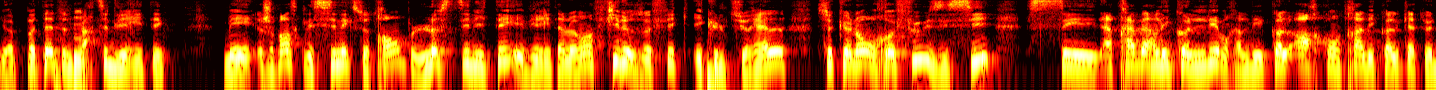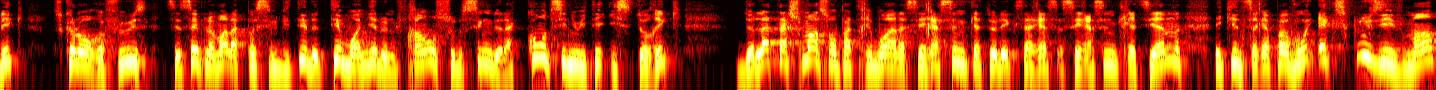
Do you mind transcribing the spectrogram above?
il y a peut-être une hmm. partie de vérité. Mais je pense que les cyniques se trompent. L'hostilité est véritablement philosophique et culturelle. Ce que l'on refuse ici, c'est à travers l'école libre, l'école hors contrat, l'école catholique, ce que l'on refuse, c'est simplement la possibilité de témoigner d'une France sous le signe de la continuité historique de l'attachement à son patrimoine, à ses racines catholiques, à ses racines chrétiennes, et qui ne serait pas voué exclusivement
